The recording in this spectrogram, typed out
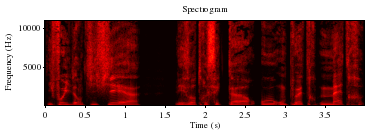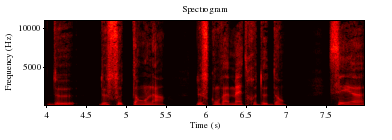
il faut identifier euh, les autres secteurs où on peut être maître de, de ce temps-là, de ce qu'on va mettre dedans. C'est euh,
